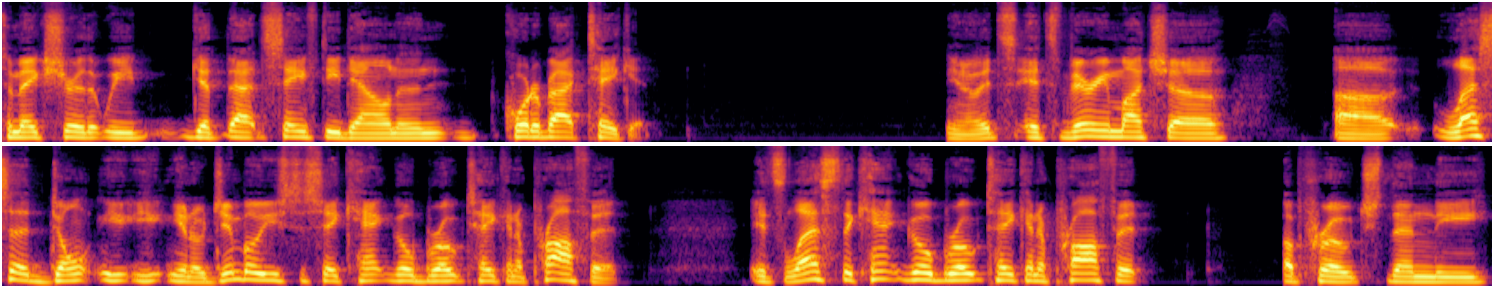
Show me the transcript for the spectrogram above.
to make sure that we get that safety down and quarterback take it. You know, it's it's very much a uh, less a don't you, you know Jimbo used to say can't go broke taking a profit. It's less the can't go broke taking a profit approach than the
